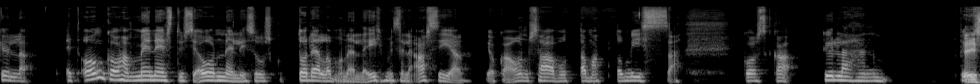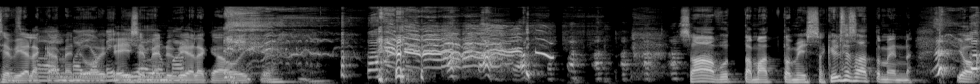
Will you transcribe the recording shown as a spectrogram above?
Kyllä. Et onkohan menestys ja onnellisuus todella monelle ihmiselle asia, joka on saavuttamattomissa, koska kyllähän ei se vieläkään mennyt, oi- ei se mennyt mar- vieläkään oikein. Saavuttamattomissa. Kyllä se saattoi mennä. Joo.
